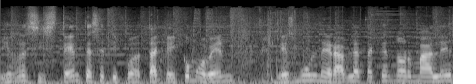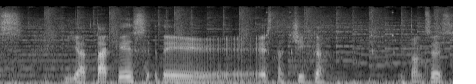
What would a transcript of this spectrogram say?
y es resistente a ese tipo de ataque. Y como ven, es vulnerable a ataques normales y ataques de esta chica. Entonces...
